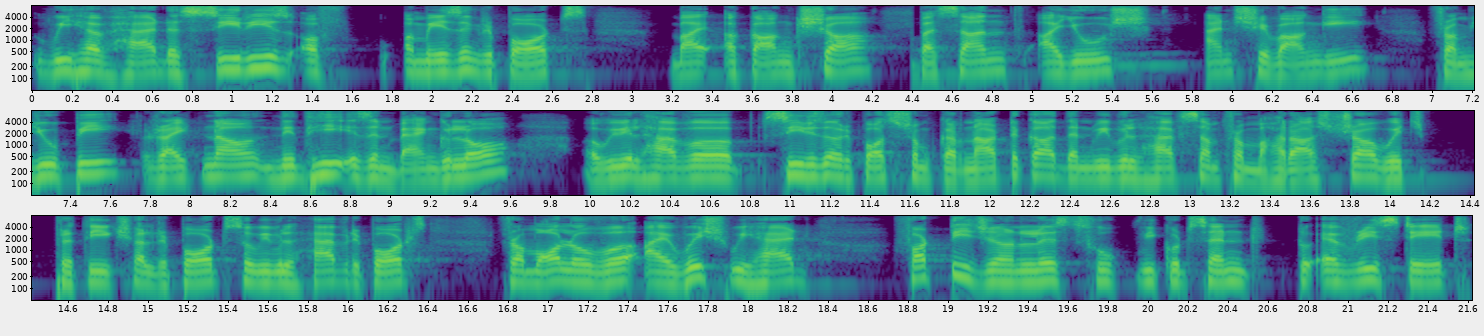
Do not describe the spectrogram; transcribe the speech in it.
We have had a series of amazing reports by Akanksha, Basant, Ayush, and Shivangi from UP. Right now, Nidhi is in Bangalore. Uh, we will have a series of reports from Karnataka. Then we will have some from Maharashtra, which Pratik shall report. So we will have reports from all over. I wish we had 40 journalists who we could send to every state.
